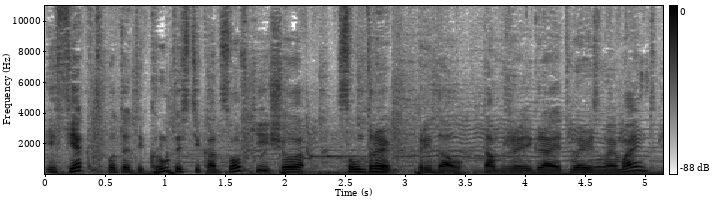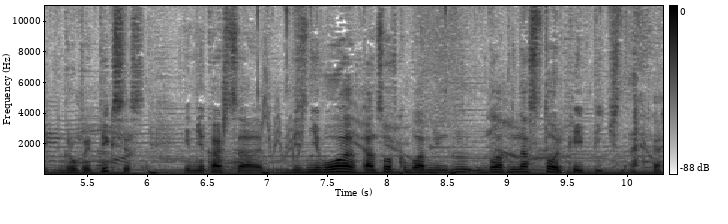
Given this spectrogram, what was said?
Эффект вот этой крутости концовки еще саундтрек придал. Там же играет Where is my mind группы Pixies. И мне кажется, без него концовка была, не, была бы не настолько эпична.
